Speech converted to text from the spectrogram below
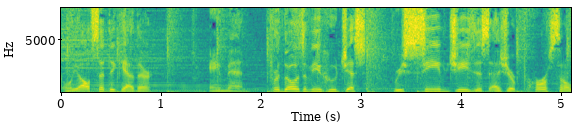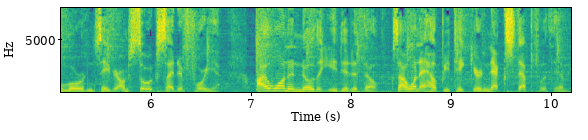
And we all said together, Amen. For those of you who just received Jesus as your personal Lord and Savior, I'm so excited for you. I want to know that you did it though, because I want to help you take your next steps with Him.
